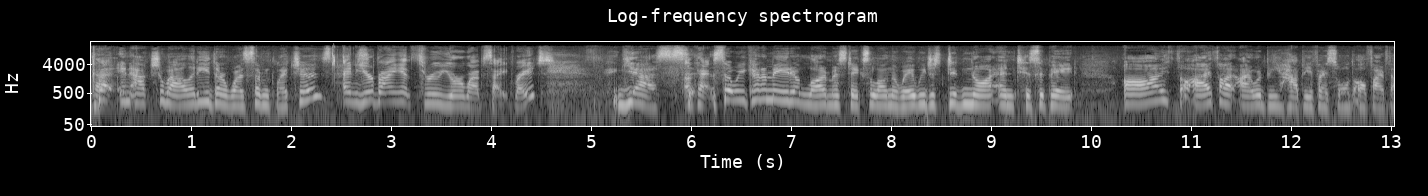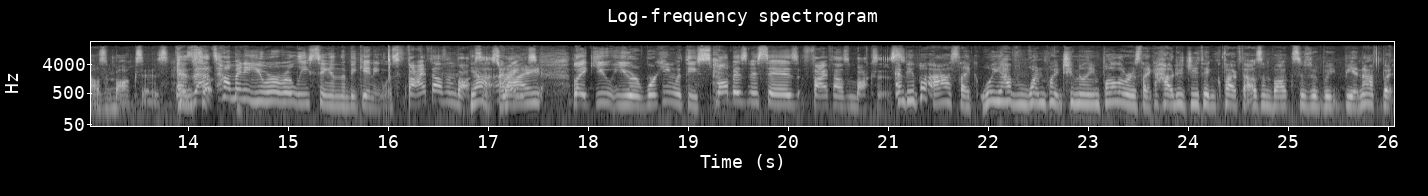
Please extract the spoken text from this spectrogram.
but in actuality there was some glitches. And you're buying it through your website, right? Yes. Okay. So we kind of made a lot of mistakes along the way. We just did not anticipate. I thought I thought I would be happy if I sold all 5,000 boxes. Because And so- that's how many you were releasing in the beginning was 5,000 boxes, Yeah, right? I- like you, you're working with these small businesses, 5,000 boxes. And people ask, like, well, you have 1.2 million followers. Like, how did you think 5,000 boxes would be- be enough? But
